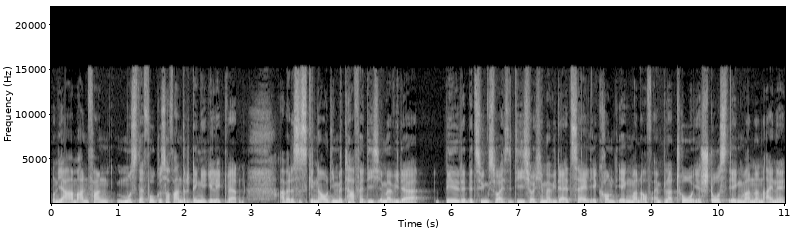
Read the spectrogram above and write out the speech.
Und ja, am Anfang muss der Fokus auf andere Dinge gelegt werden. Aber das ist genau die Metapher, die ich immer wieder bilde, beziehungsweise die ich euch immer wieder erzähle. Ihr kommt irgendwann auf ein Plateau, ihr stoßt irgendwann an eine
